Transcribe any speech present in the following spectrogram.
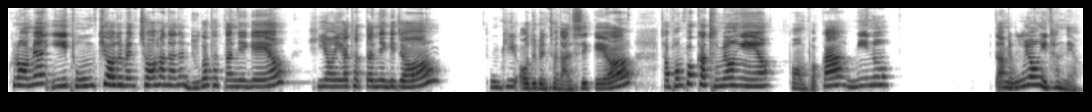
그러면 이 동키 어드벤처 하나는 누가 탔단 얘기예요? 희영이가 탔단 얘기죠. 동키 어드벤처는 안 쓸게요. 자, 범퍼카 두 명이에요. 범퍼카, 민우. 그 다음에 우영이 탔네요.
